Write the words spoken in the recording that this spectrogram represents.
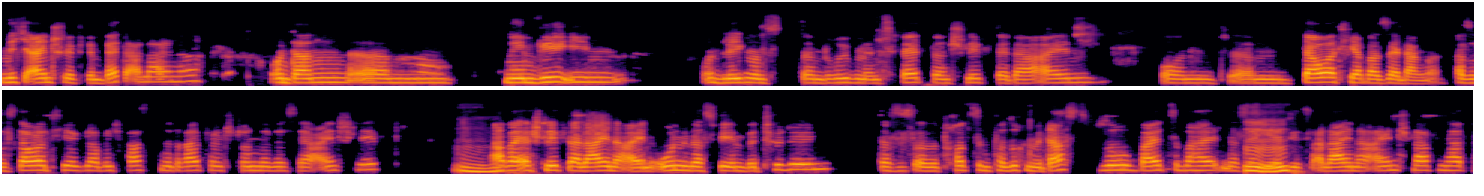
nicht einschläft im Bett alleine. Und dann ähm, nehmen wir ihn und legen uns dann drüben ins Bett, dann schläft er da ein und ähm, dauert hier aber sehr lange. Also es dauert hier, glaube ich, fast eine Dreiviertelstunde, bis er einschläft. Mhm. Aber er schläft alleine ein, ohne dass wir ihn betüddeln. Das ist also trotzdem, versuchen wir das so beizubehalten, dass er hier mhm. dieses alleine Einschlafen hat.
